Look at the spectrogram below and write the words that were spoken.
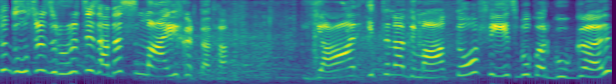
तो दूसरा ज़रूरत से ज़्यादा स्माइल करता था। यार इतना दिमाग तो फेसबुक और गूगल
